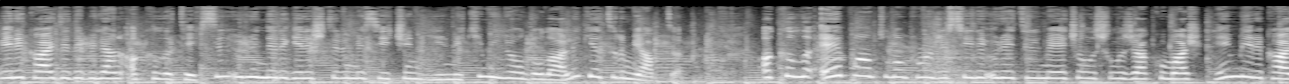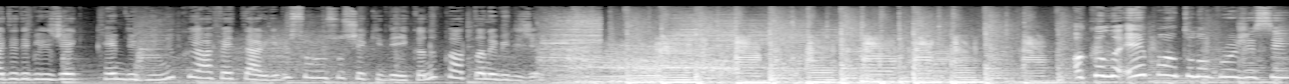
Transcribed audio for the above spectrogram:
veri kaydedebilen akıllı tekstil ürünleri geliştirilmesi için 22 milyon dolarlık yatırım yaptı. Akıllı e-pantolon projesiyle üretilmeye çalışılacak kumaş hem veri kaydedebilecek hem de günlük kıyafetler gibi sorunsuz şekilde yıkanıp katlanabilecek. Projesi,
